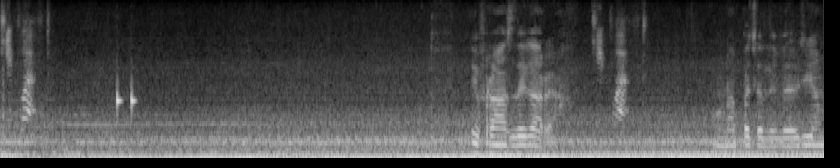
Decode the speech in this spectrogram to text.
keep left. ਇਹ ਫਰਾਂਸ ਦੇ ਘਰ ਆ Keep left. ਹੁਣ ਆਪਾਂ ਚੱਲੇ Belgium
